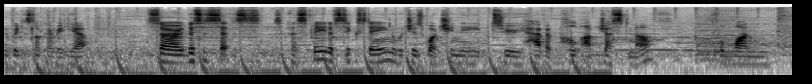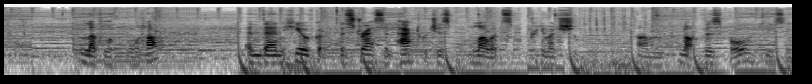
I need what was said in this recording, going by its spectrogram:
if we just look over here, so this is set to a speed of 16, which is what you need to have it pull up just enough for one level of water. And then here we've got the stress impact, which is low. It's pretty much um, not visible using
